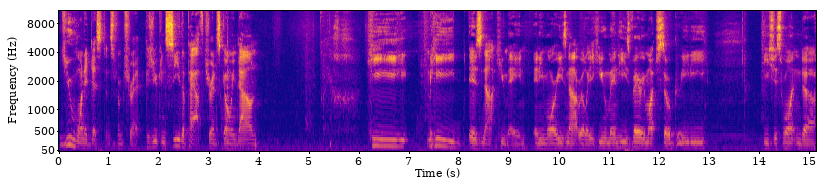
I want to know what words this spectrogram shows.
you want a distance from Trent because you can see the path Trent's going down. He he is not humane anymore. He's not really a human. He's very much so greedy. He's just wanting to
